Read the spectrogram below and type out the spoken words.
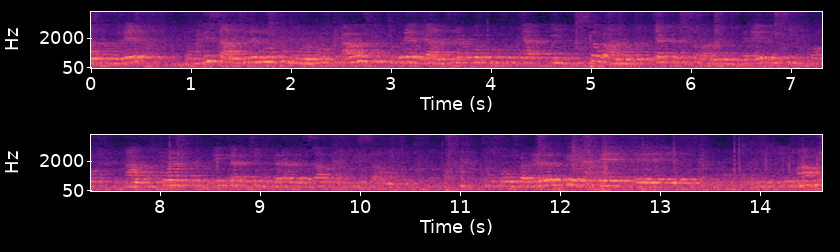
ubwisanzure ubwisanzure ni uko umuntu aba afite uburenganzira bwo kuvuga ibisobanuro by'akabisobanuro imbere y'urukiko ntabwo kuba ari publike ari cyo bigaragaza ubwisanzure. Tukumva rero twebwe eh, impamvu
